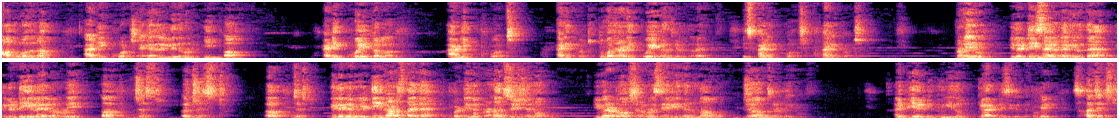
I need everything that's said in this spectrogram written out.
ಆದ್ರೂ ಅದನ್ನ ಅಡಿಕ್ವಟ್ ಯಾಕಂದ್ರೆ ಇಲ್ಲಿ ನೋಡಿ, ಈ ಅಡಿಕ್ವೇಟ್ ಅಲ್ಲ ಅಡಿಕ್ವಟ್ ಅಡಿಕ್ವಟ್ ತುಂಬಾ ಜನ ಅಡಿಕ್ವೇಟ್ ಅಂತ ಹೇಳ್ತಾರೆ. ಇಸ್ ಅಡಿಕ್ವಟ್ ಅಡಿಕ್ವಟ್ ನೋಡಿ ಇದು, ಇಲ್ಲಿ ಡಿ ಸೈಲೆಂಟ್ ಆಗಿರುತ್ತೆ ಇಲ್ಲಿ ಡಿ ಇಲ್ಲ ಇಲ್ಲ ನೋಡಿ. ಅಡ್ಜಸ್ಟ್ ಜಸ್ಟ್ ಅಡ್ಜಸ್ಟ್ ಜಸ್ಟ್ ಇಲ್ಲಿ ನಿಮಗೆ ಡಿ ಕಾಣಿಸ್ತಾ ಇದೆ ಬಟ್ ಇದು ಪ್ರೊನೌನ್ಸಿಯೇಷನ್ ಇವೆರಡು ಅಕ್ಷರಗಳು ಸೇರಿ ಇದನ್ನು ನಾವು ಜ ಅಂತ ಹೇಳಬೇಕು. ಐ ಪಿ ಅಲ್ಲಿ ನಿಮಗೆ ಇದು ಕ್ಲಾರಿಟಿ ಸಿಗುತ್ತೆ. ಓಕೆ ಅಡ್ಜಸ್ಟ್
